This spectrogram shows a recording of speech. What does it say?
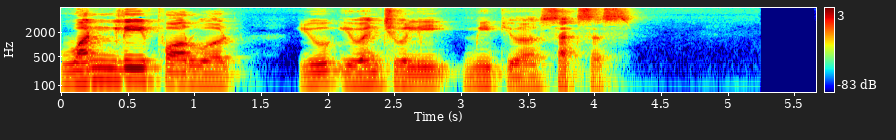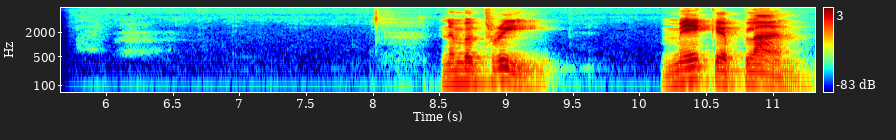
only forward, you eventually meet your success. Number three, make a plan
